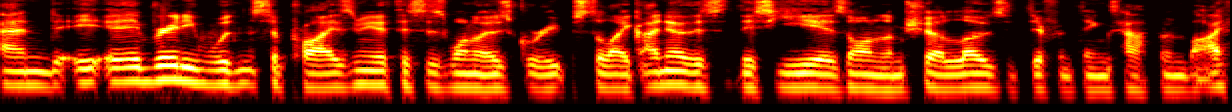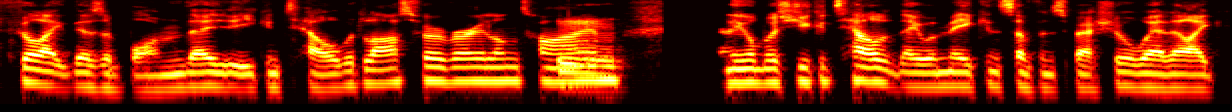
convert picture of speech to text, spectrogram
And it, it, really wouldn't surprise me if this is one of those groups to like, I know this, this year's on, I'm sure loads of different things happen, but I feel like there's a bond there that you can tell would last for a very long time. Mm and they almost you could tell that they were making something special where they're like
